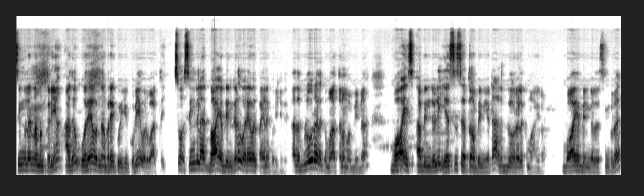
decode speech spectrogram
சிங்குலர் நமக்கு தெரியும். அது ஒரே ஒரு நபரை குறிக்கக்கூடிய ஒரு வார்த்தை. ஸோ சிங்குலர் பாய் அப்படிங்கிறது ஒரே ஒரு பையனை குறிக்குது. அது ப்ளூரலுக்கு மாத்தணும் அப்படின்னா பாய்ஸ் அப்படின்னு சொல்லி எஸ் சேர்த்தோம் அப்படின்னு கேட்டால் அது ப்ளூரலுக்கு மாறிடும். பாய் அப்படிங்கிறது சிங்குலர்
